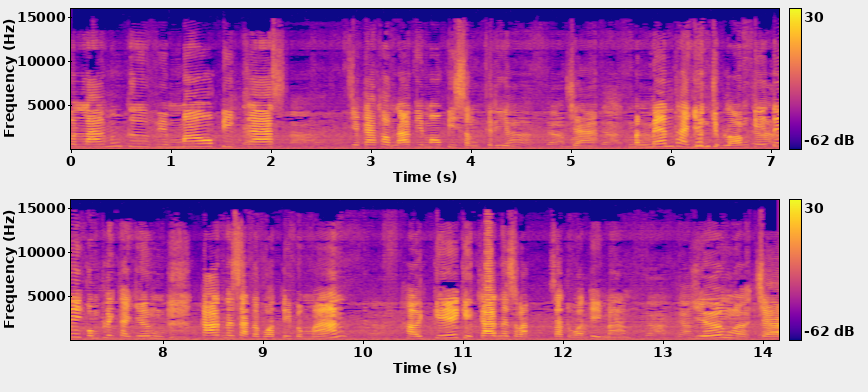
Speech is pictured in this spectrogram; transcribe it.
វិលឡើងហ្នឹងគឺវាមកពីការជាការធម្មតាវាមកពីសង្គ្រាមចាមិនមែនថាយើងចម្លងគេទេកុំភ្លេចថាយើងកើតនៅសតវត្សទីប្រមាណហើយគេគេកើតនៅសតសតវត្សទីប្រមាណយើងចា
